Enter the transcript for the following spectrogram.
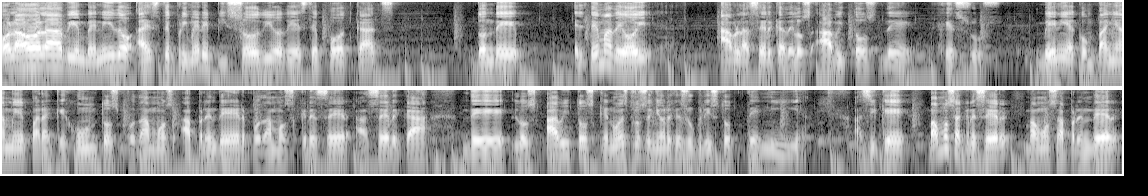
Hola, hola, bienvenido a este primer episodio de este podcast donde el tema de hoy habla acerca de los hábitos de Jesús. Ven y acompáñame para que juntos podamos aprender, podamos crecer acerca de los hábitos que nuestro Señor Jesucristo tenía. Así que vamos a crecer, vamos a aprender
